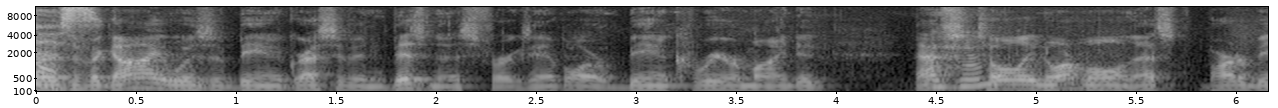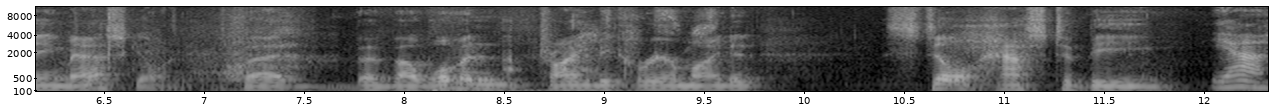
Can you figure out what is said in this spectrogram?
Whereas if a guy was being aggressive in business, for example, or being career minded, that's Mm-hmm. totally normal and that's part of being masculine. But a a woman trying to be career minded still has to be. yeah.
